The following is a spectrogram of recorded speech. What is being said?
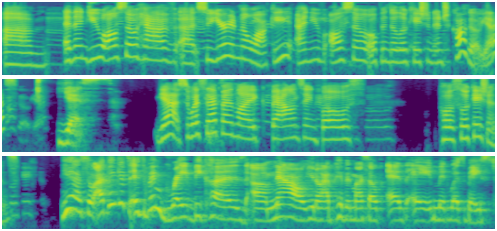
Um, and then you also have, uh, so you're in Milwaukee and you've also opened a location in Chicago, yes? Yes. Yeah. So what's that been like balancing both, both locations? Yeah, so I think it's it's been great because um, now you know I pivot myself as a Midwest based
